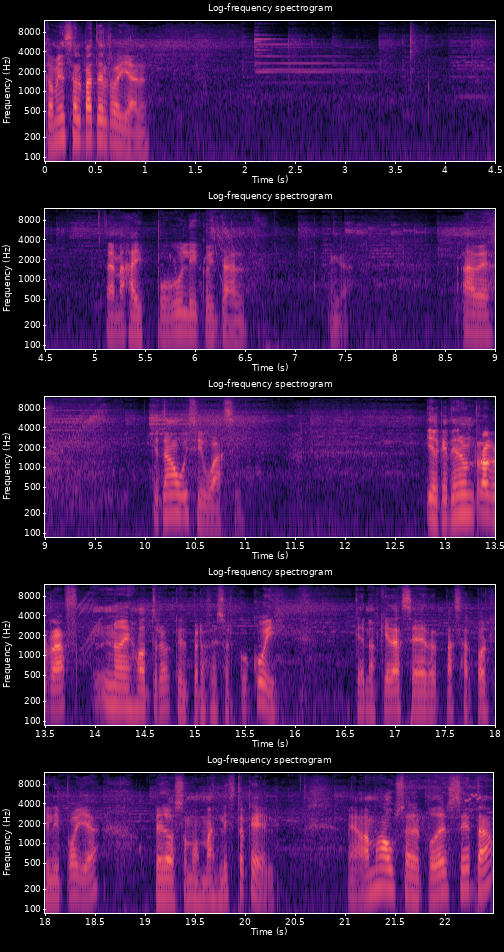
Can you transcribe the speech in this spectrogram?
Comienza el Battle Royale. Además hay público y tal. Venga. A ver. Yo tengo Wisiwasi. Y el que tiene un Rockruff no es otro que el profesor Kukui. Que nos quiere hacer pasar por gilipollas. Pero somos más listos que él. vamos a usar el poder Z.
